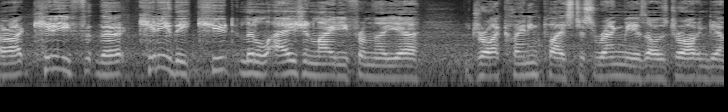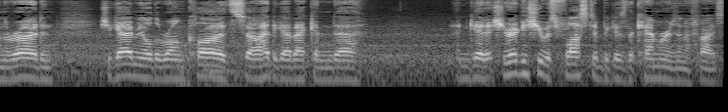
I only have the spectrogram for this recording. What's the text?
All right, Kitty, the Kitty, the cute little Asian lady from the uh, dry cleaning place, just rang me as I was driving down the road, and she gave me all the wrong clothes, so I had to go back and uh, and get it. She reckons she was flustered because the camera's in her face.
